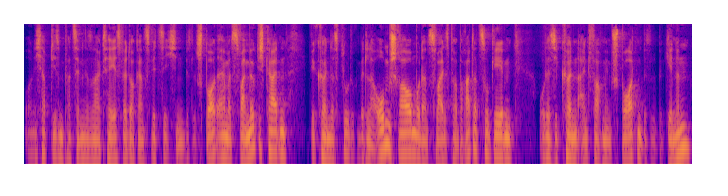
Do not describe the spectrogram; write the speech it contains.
Und ich habe diesem Patienten gesagt, hey, es wäre doch ganz witzig, ein bisschen Sport. Wir jetzt zwei Möglichkeiten. Wir können das Blutdruckmittel nach oben schrauben oder ein zweites Präparat dazugeben. Oder Sie können einfach mit dem Sport ein bisschen beginnen.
